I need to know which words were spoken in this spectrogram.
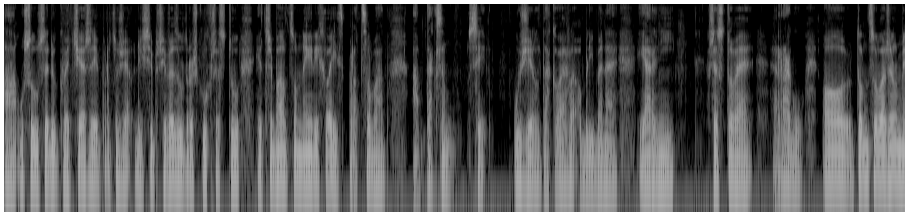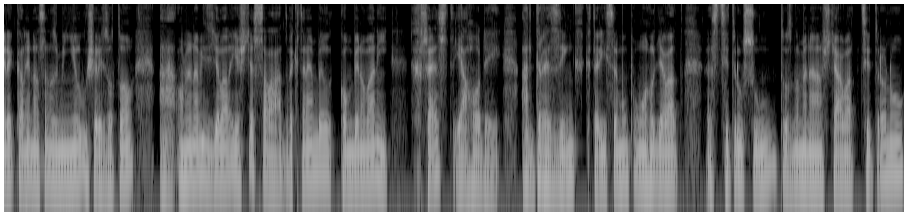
a u sousedu k večeři, protože když si přivezu trošku chřestu, je třeba co nejrychleji zpracovat a tak jsem si užil takovéhle oblíbené jarní křestové ragu. O tom, co vařil Mirek Kalina, jsem zmínil už risotto a on navíc dělal ještě salát, ve kterém byl kombinovaný chřest, jahody a dressing, který se mu pomohl dělat z citrusů, to znamená šťávat citronu,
